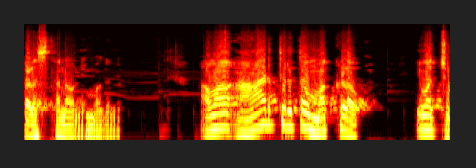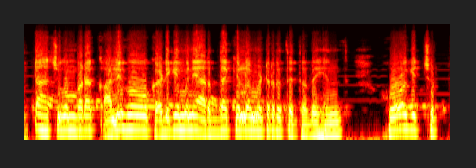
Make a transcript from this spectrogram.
ಕಳಿಸ್ತಾನ ಅವ್ ನಿಮ್ಮ ಮಗನ. ಅವ ಆಡ್ತಿರ್ತಾವ ಮಕ್ಕಳವ್ ಇವ ಚುಟ್ಟ ಹಚ್ಕೊಂಬರಕ್ ಅಲ್ಲಿಗೆ ಹೋಗಕ್ ಅಡಿಗೆ ಮನೆ ಅರ್ಧ ಕಿಲೋಮೀಟರ್ ಇರ್ತೈತೆ ಅದ ಹಿಂದ್. ಹೋಗಿ ಚುಟ್ಟ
